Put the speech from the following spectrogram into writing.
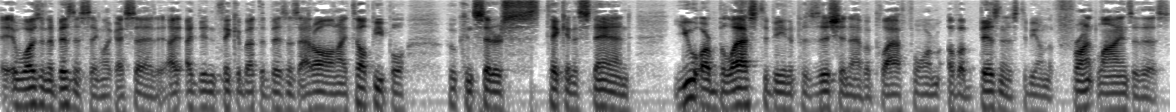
it wasn't a business thing, like I said. I, I didn't think about the business at all. And I tell people who consider s- taking a stand, you are blessed to be in a position to have a platform of a business to be on the front lines of this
